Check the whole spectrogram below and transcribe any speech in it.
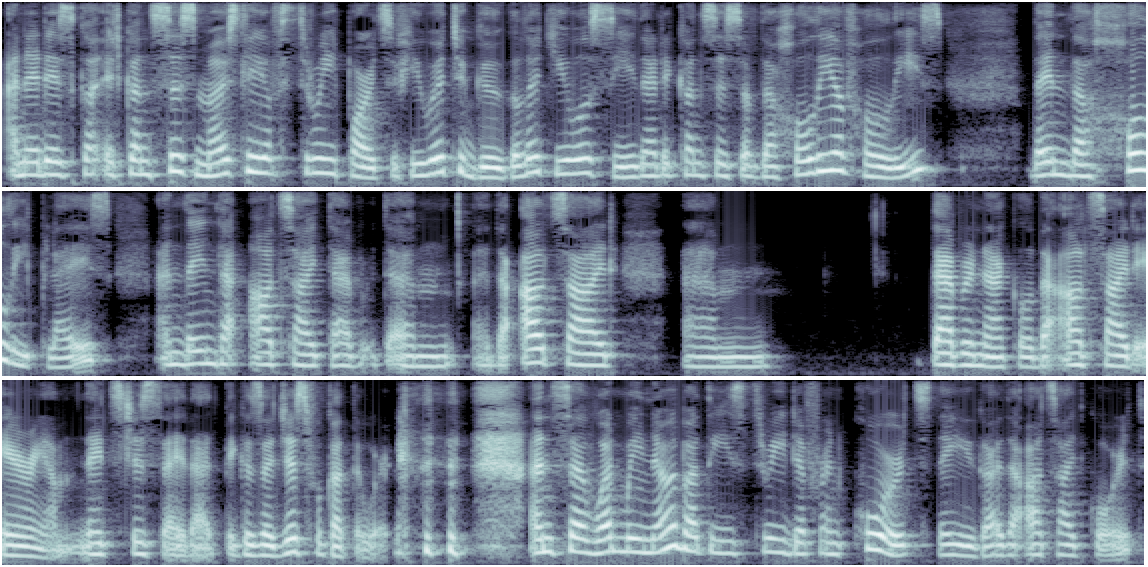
And it is, it consists mostly of three parts. If you were to Google it, you will see that it consists of the Holy of Holies, then the holy place, and then the outside, tab- um, the outside, um, tabernacle, the outside area. Let's just say that because I just forgot the word. and so what we know about these three different courts, there you go, the outside court,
